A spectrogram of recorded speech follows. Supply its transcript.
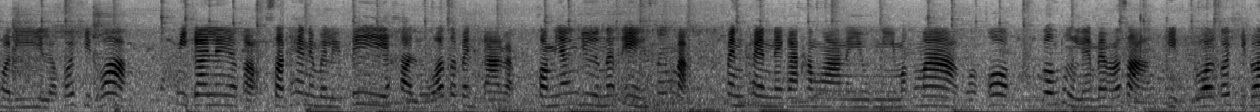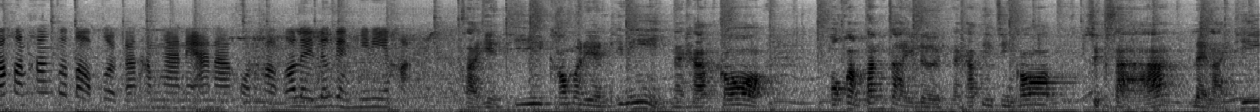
พอดี แล้วก็คิดว่า มีการเรียนเกี่ยวกับ sustainability ค่ะ หรือว่าจะเป็นการแบบความยั่งยืนนั่นเอง ซึ่งแบบเป็นเทรนด์ในการทำงานในยุคนี้มากๆ แล้วก็รวมถึงเรียนเป็นภาษาอังกฤษด้วยก็คิดว่าค่อนข้างจะตอบโจทย์การทำงานในอนาคตค่ะก็เลยเลือกเรียนที่นี่ค่ะ สาเหตุที่เข้ามาเรียนที่นี่นะครับก็เพราะความตั้งใจเลยนะครับจริงๆก็ศึกษาหลาย ๆ ที่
